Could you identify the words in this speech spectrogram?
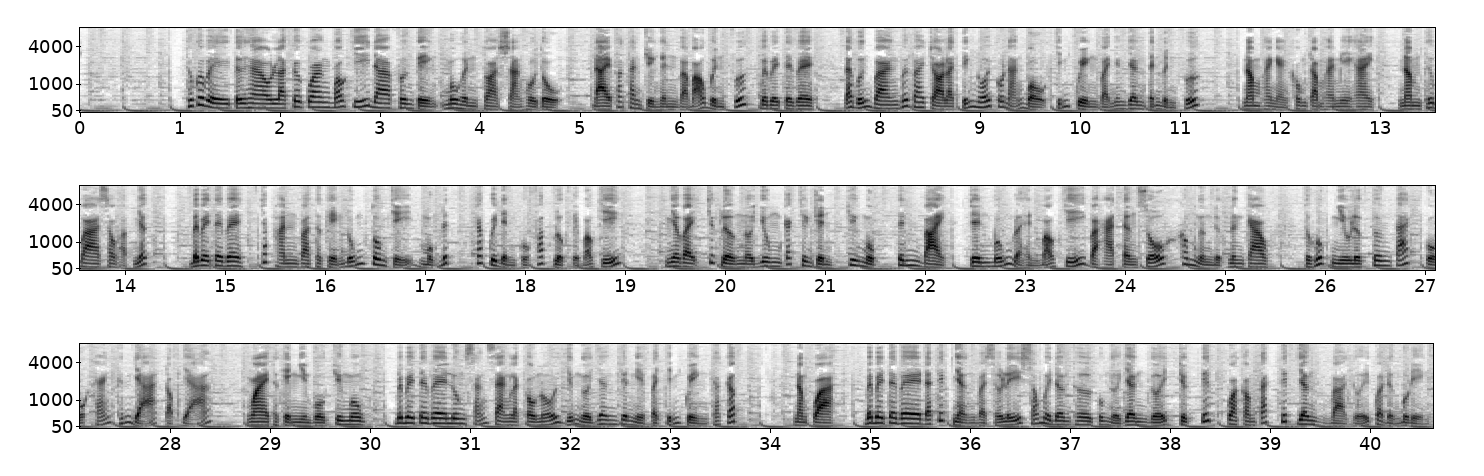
Thưa quý vị, tự hào là cơ quan báo chí đa phương tiện mô hình tòa soạn hội tụ. Đài phát thanh truyền hình và báo Bình Phước BBTV đã vững vàng với vai trò là tiếng nói của đảng bộ, chính quyền và nhân dân tỉnh Bình Phước. Năm 2022, năm thứ ba sau hợp nhất, BBTV chấp hành và thực hiện đúng tôn chỉ, mục đích, các quy định của pháp luật về báo chí. Nhờ vậy, chất lượng nội dung các chương trình, chuyên mục, tin bài trên 4 loại hình báo chí và hạ tần số không ngừng được nâng cao, thu hút nhiều lượt tương tác của khán thính giả, độc giả. Ngoài thực hiện nhiệm vụ chuyên môn, BBTV luôn sẵn sàng là cầu nối giữa người dân, doanh nghiệp và chính quyền các cấp. Năm qua, BBTV đã tiếp nhận và xử lý 60 đơn thư của người dân gửi trực tiếp qua công tác tiếp dân và gửi qua đường bưu điện.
